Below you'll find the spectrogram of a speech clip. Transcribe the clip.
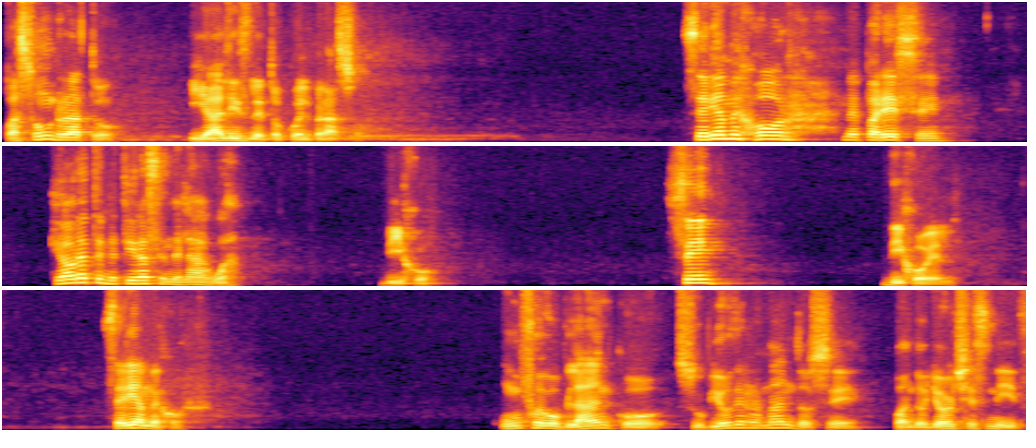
Pasó un rato y Alice le tocó el brazo. Sería mejor, me parece, que ahora te metieras en el agua, dijo. Sí, dijo él. Sería mejor. Un fuego blanco subió derramándose cuando George Smith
